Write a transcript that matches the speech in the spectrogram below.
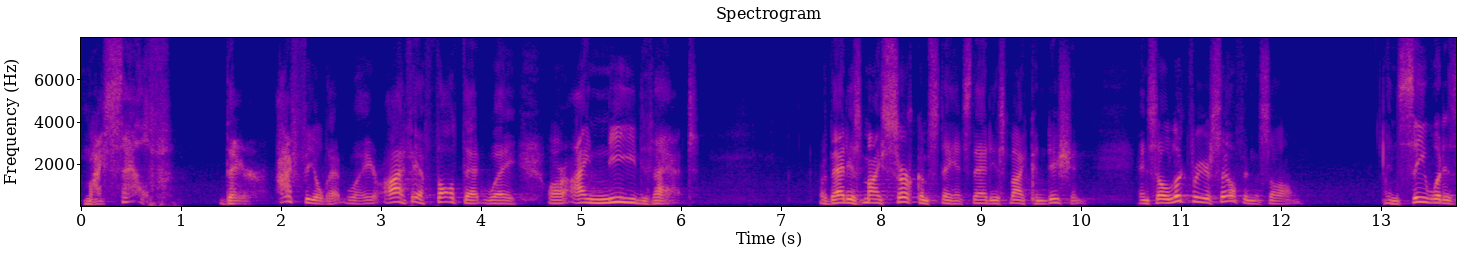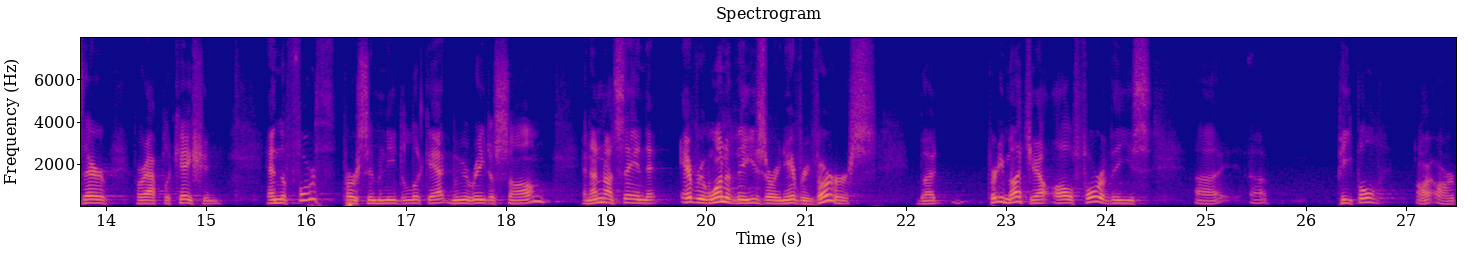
myself there. I feel that way, or I have thought that way, or I need that, or that is my circumstance, that is my condition. And so look for yourself in the psalm and see what is there for application. And the fourth person we need to look at when we read a psalm, and I'm not saying that every one of these are in every verse, but pretty much all four of these uh, uh, people are, are,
